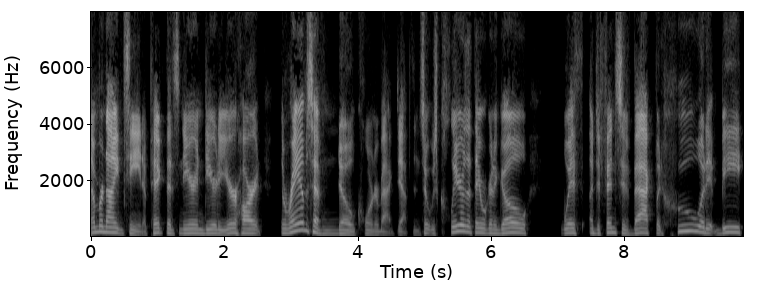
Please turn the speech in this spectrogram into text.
number 19, a pick that's near and dear to your heart. The Rams have no cornerback depth, and so it was clear that they were going to go with a defensive back. But who would it be?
